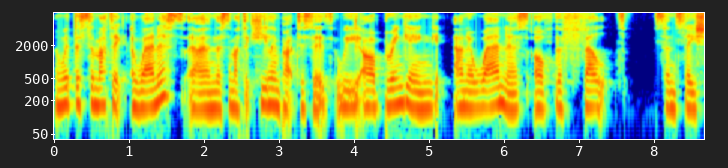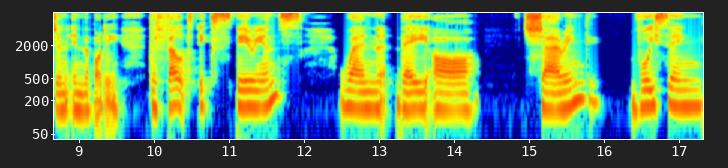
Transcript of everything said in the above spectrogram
And with the somatic awareness and the somatic healing practices, we are bringing an awareness of the felt sensation in the body, the felt experience when they are sharing, voicing,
